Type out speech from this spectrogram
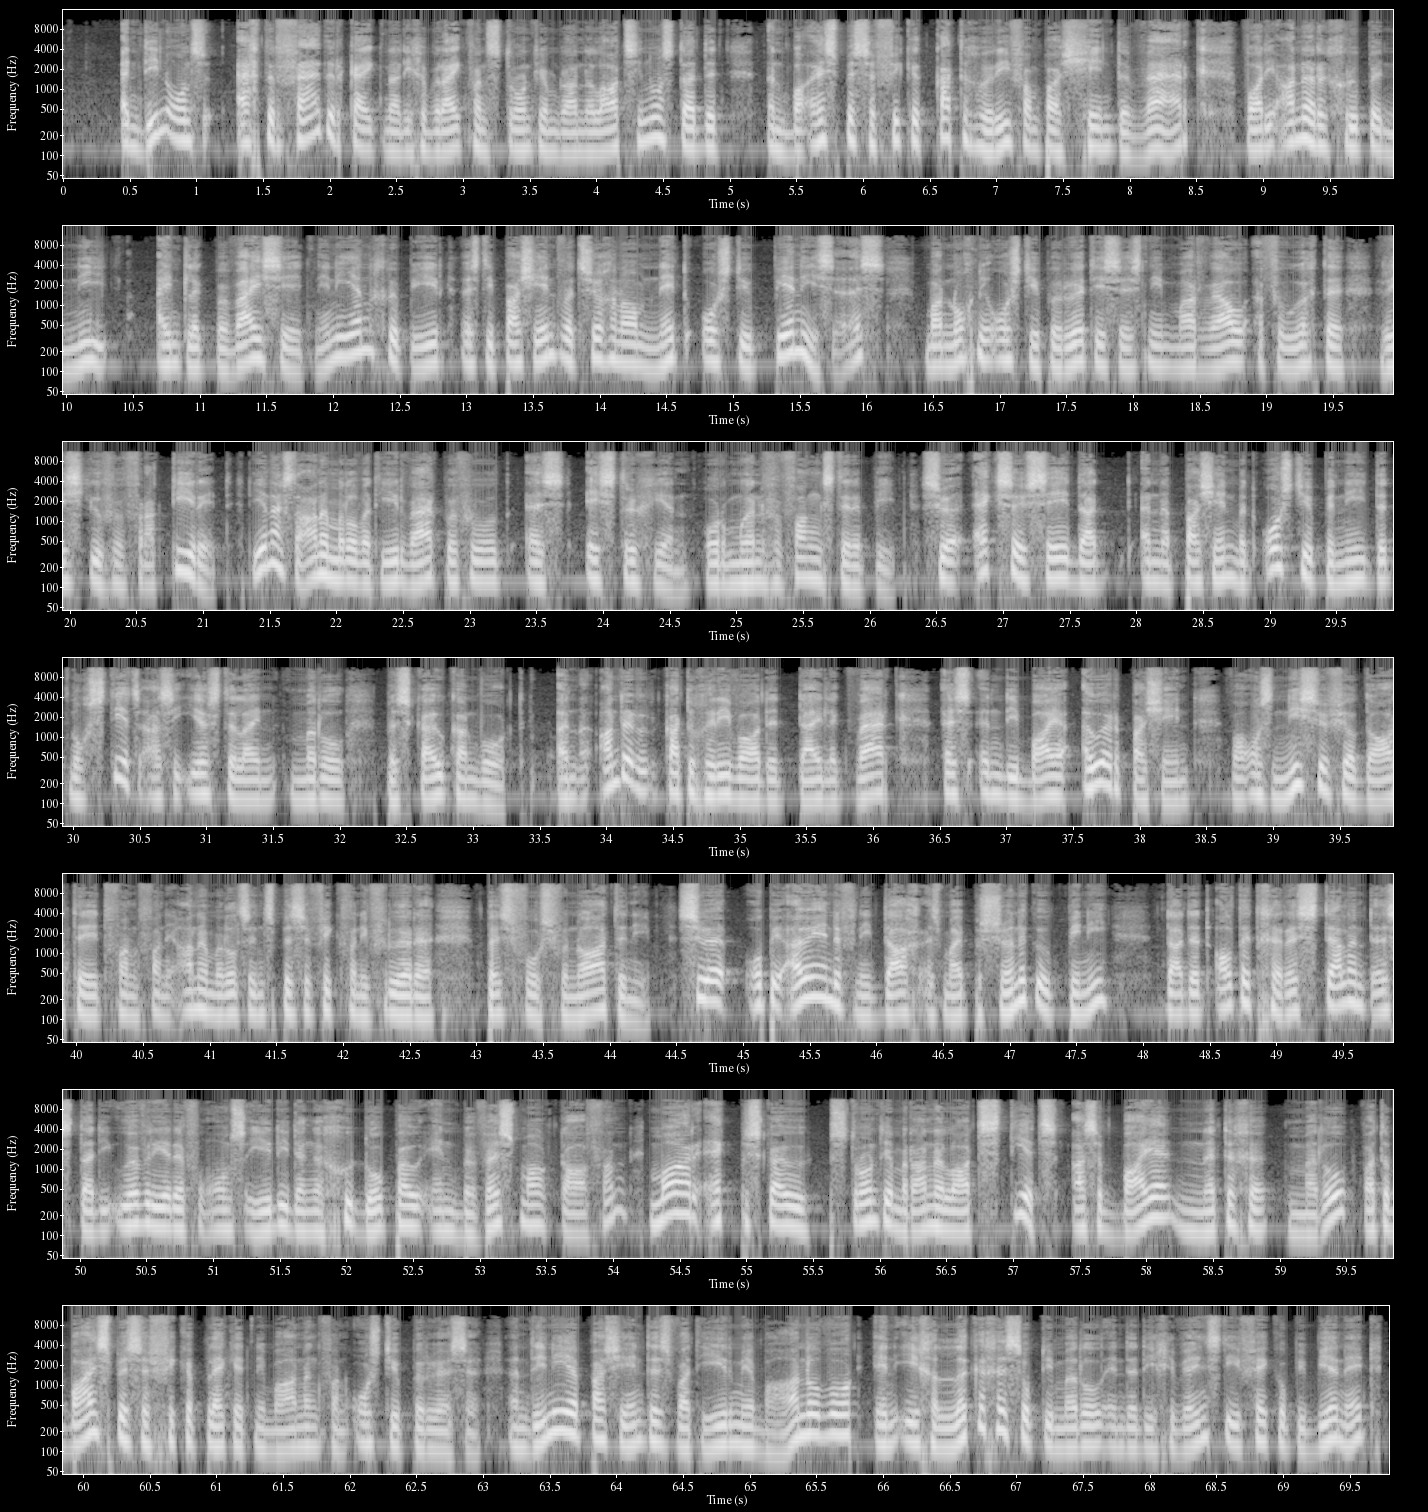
Indien ons egter verder kyk na die gebruik van strontiumgranulaat, sien ons dat dit in baie spesifieke kategorie van pasiënte werk waar die ander groepe nie eintlik bewys het nie. In die een groep hier is die pasiënt wat sogenaamd net osteopenies is, maar nog nie osteoporoties is nie, maar wel 'n verhoogde risiko vir fraktuur het. Die enigste ander middel wat hier werk byvoorbeeld is estrogen, hormoonvervangingsterapie. So ek sou sê dat in 'n pasiënt met osteopenie dit nog steeds as 'n eerste lyn middel beskou kan word. 'n Ander kategorie waar dit duidelik werk is in die baie ouer pasiënt waar ons nie soveel data het van van die ander middels en spesifiek van die vroeëre bisfosfonate nie. So op die ou einde van die dag is my persoonlike opinie dat dit altyd gerusstellend is dat die owerhede vir ons hierdie dinge goed dophou en bewus maak daarvan, maar ek beskou strontiumranulaat steeds as 'n baie nuttige middel wat 'n baie spesifieke plek het in die behandeling van osteoporose. Indien jy 'n pasiënt is wat hiermee behandel word en u gelukkig is op die middel en dit die gewenste effek op die been het,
